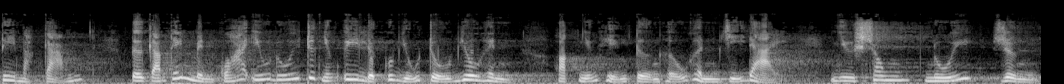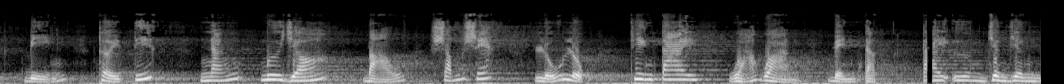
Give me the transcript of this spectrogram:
ti mặc cảm, tự cảm thấy mình quá yếu đuối trước những uy lực của vũ trụ vô hình hoặc những hiện tượng hữu hình vĩ đại như sông, núi, rừng, biển, thời tiết, nắng, mưa gió, bão, sấm sét, lũ lụt, thiên tai, quả hoàng, bệnh tật, tai ương vân vân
